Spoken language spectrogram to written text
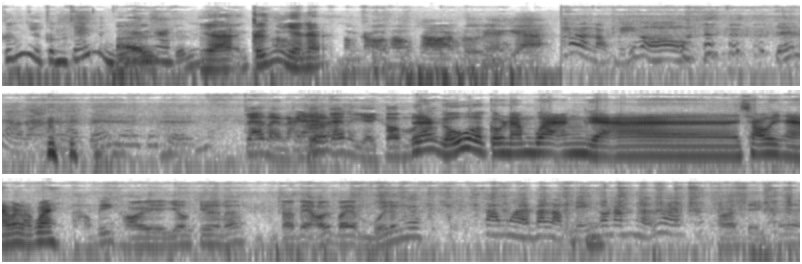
cứng như cơm cháy mình vậy ừ. ha đúng. Dạ, cứng như vậy đó. ông cậu không sao ăn được thì ăn gà lọc bị hô chế nào làm là chế trái này nặng Dạ. trái này dày cơm Lá rủ cô Năm qua ăn gà xôi nè bà Lộc ơi. không biết hồi vô chưa nữa trời bé hỏi bây- buổi đứng á xong rồi ba lọc điện con năm thử ha thôi điện thế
